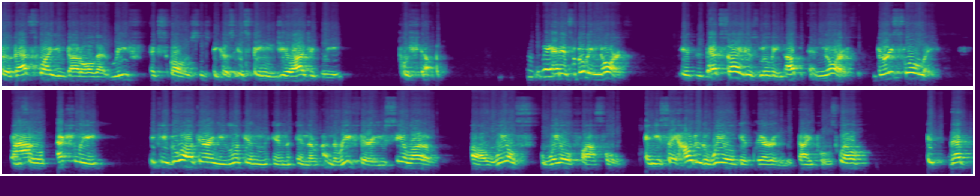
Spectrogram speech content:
So that's why you've got all that reef exposed, is because it's being geologically pushed up. And it's moving north. It, that side is moving up and north very slowly. And so, actually, if you go out there and you look in, in, in the, on the reef there, you see a lot of uh, whale, whale fossil. And you say, how did the whale get there in the tide pools? Well, it, that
